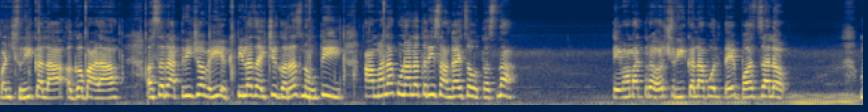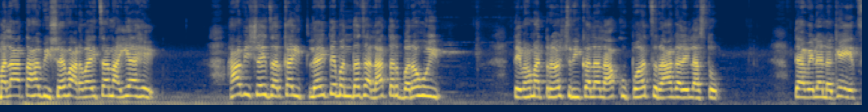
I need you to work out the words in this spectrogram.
पण श्रीकला अगं बाळा असं रात्रीच्या वेळी एकटीला जायची गरज नव्हती. आम्हाला कुणाला तरी सांगायचं होतंच ना? तेव्हा मात्र श्रीकला बोलते बस झालं. मला आता हा विषय वाढवायचा नाही आहे. हा विषय जर का इथल्या इथे बंद झाला तर बरं होईल. तेव्हा मात्र श्रीकलाला खूपच राग आलेला असतो. त्यावेळेला लगेच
